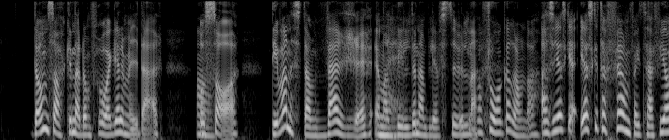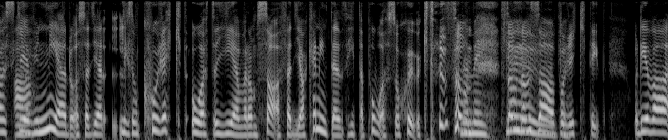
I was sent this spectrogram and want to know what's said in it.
de sakerna de frågade mig där och Ja. sa, det var nästan värre än Nej. att bilderna blev stulna. Vad frågade de då? Alltså jag, ska, jag ska ta fram faktiskt här, för jag skrev Ja. ju ner då så att jag liksom korrekt återger vad de sa. För att jag kan inte ens hitta på så sjukt som, Nej, som de sa på riktigt. Och det var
